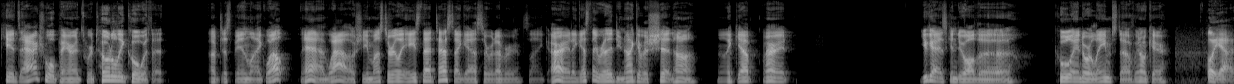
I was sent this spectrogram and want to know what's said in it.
kid's actual parents were totally cool with it. Of just being like, well, yeah, wow, she must have really aced that test, I guess, or whatever. It's like, all right, I guess they really do not give a shit, huh? They're like, yep, all right. You guys can do all the cool and or lame stuff. We don't care. Oh yeah,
